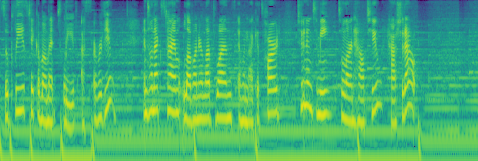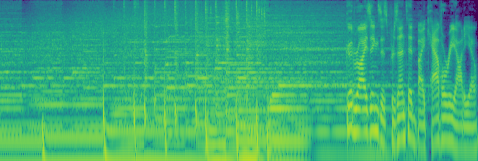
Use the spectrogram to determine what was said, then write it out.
so please take a moment to leave us a review. Until next time, love on your loved ones, and when that gets hard, tune in to me to learn how to hash it out. Good Risings is presented by Cavalry Audio.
